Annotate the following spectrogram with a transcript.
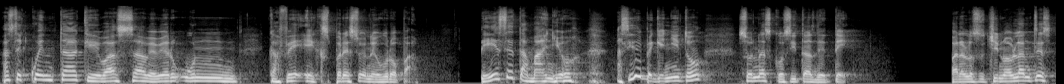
Haz de cuenta que vas a beber un café expreso en Europa. De ese tamaño, así de pequeñito, son las cositas de té. Para los chinohablantes,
